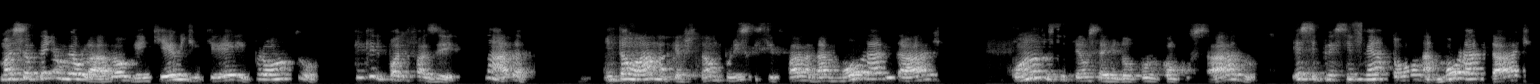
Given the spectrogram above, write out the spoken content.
Mas se eu tenho ao meu lado alguém que eu indiquei, pronto, o que, que ele pode fazer? Nada. Então há uma questão, por isso que se fala da moralidade. Quando se tem um servidor público concursado, esse princípio vem à tona, moralidade.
